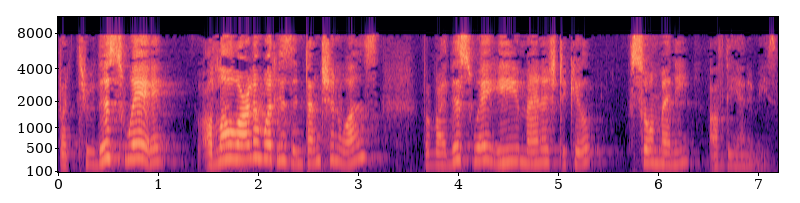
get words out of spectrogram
But through this way, Allahu A'lam what his intention was, but by this way he managed to kill so many of the enemies.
